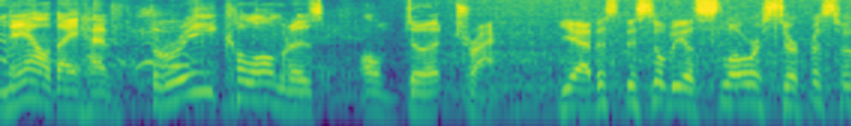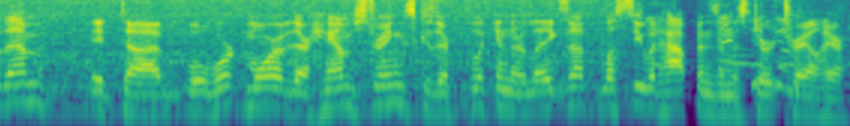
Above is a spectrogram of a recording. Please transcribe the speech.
Now they have three kilometres of dirt track. Yeah, this this will be a slower surface for them. It uh, will work more of their hamstrings because they're flicking their legs up. Let's see what happens in this dirt trail here.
